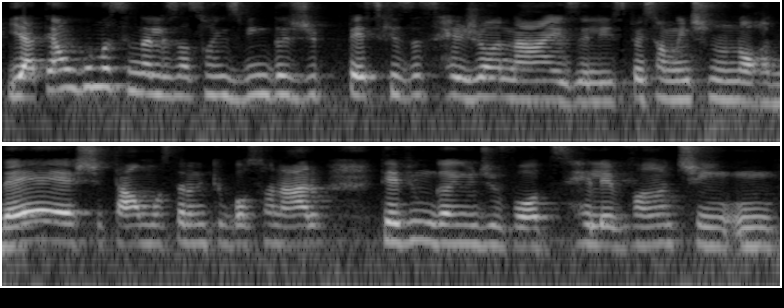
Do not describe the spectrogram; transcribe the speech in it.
e até algumas sinalizações vindas de pesquisas regionais, ali, especialmente no Nordeste, tal, mostrando que o Bolsonaro teve um ganho de votos relevante em, em,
